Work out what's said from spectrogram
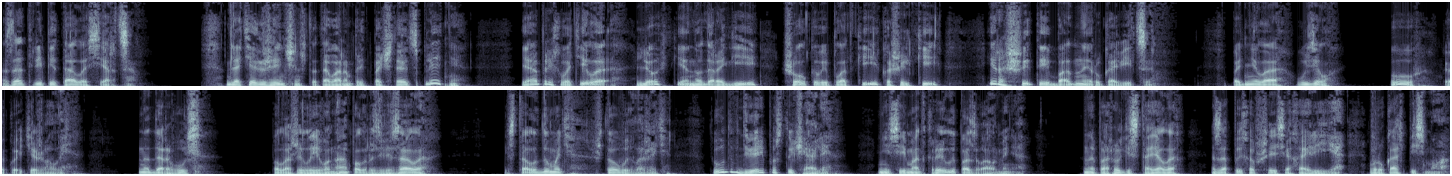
затрепетало сердце. Для тех женщин, что товаром предпочитают сплетни, я прихватила легкие, но дорогие шелковые платки, кошельки и расшитые банные рукавицы. Подняла узел. Ух, какой тяжелый. Надорвусь. Положила его на пол, развязала и стала думать, что выложить. Тут в дверь постучали. Несим открыл и позвал меня. На пороге стояла запыхавшаяся Хайрия, в руках письмо.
